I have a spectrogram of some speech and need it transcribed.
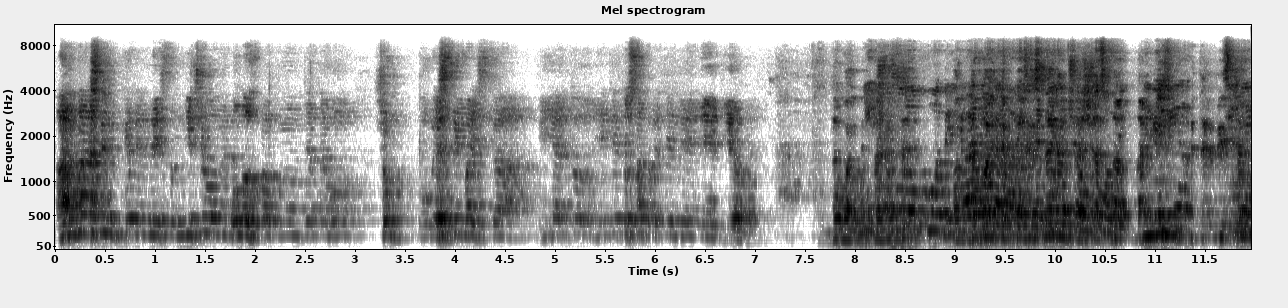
А нашим керівництвом нічого не було зроблено для того, щоб увести війська. І як то, яке то сопротивлення робити. Давайте Нічого пересе- вводить, от Іван давайте Ніколаївич, перестанемо зараз на, на уже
